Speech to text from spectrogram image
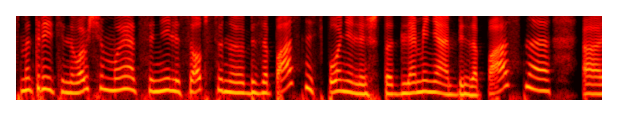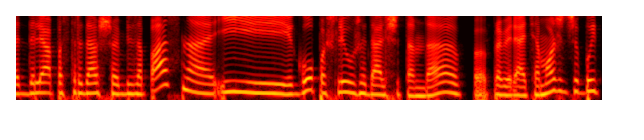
Смотрите, ну, в общем, мы оценили собственную безопасность, поняли, что для меня безопасно, а, для пострадавшего безопасно, и го пошли уже дальше там, да, проверять. А может же быть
